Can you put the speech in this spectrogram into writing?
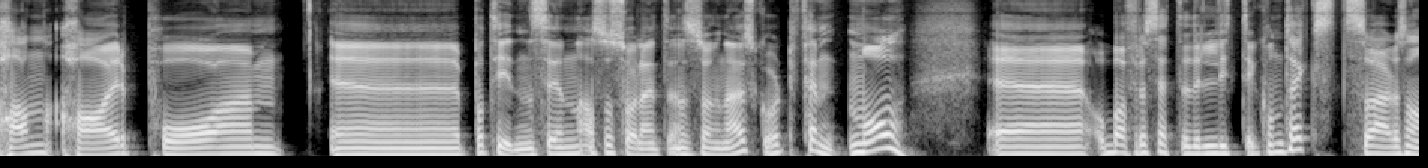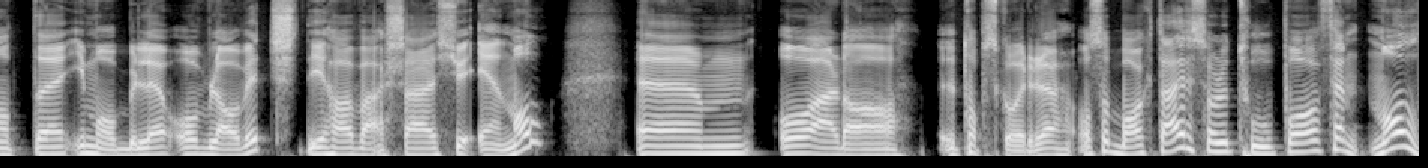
han har på, eh, på tiden sin, altså så langt denne sesongen, har skåret 15 mål. Eh, og bare for å sette det litt i kontekst, så er det sånn at eh, Immobile og Vlaovic de har hver seg 21 mål. Eh, og er da toppskårere. Også bak der så har du to på 15 mål,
